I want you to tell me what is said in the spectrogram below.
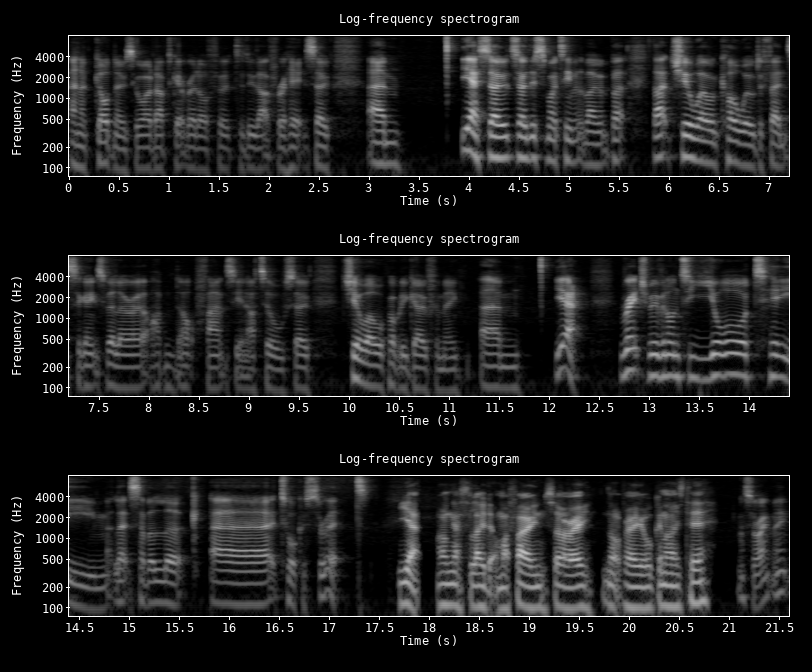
and God knows who I'd have to get rid of for, to do that for a hit. So. Um, yeah, so so this is my team at the moment, but that Chilwell and Colwill defence against Villa, I'm not fancying at all. So Chilwell will probably go for me. Um, yeah, Rich, moving on to your team. Let's have a look. Uh, talk us through it. Yeah, I'm going to have to load it on my phone. Sorry, not very organised here. That's all right, mate.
